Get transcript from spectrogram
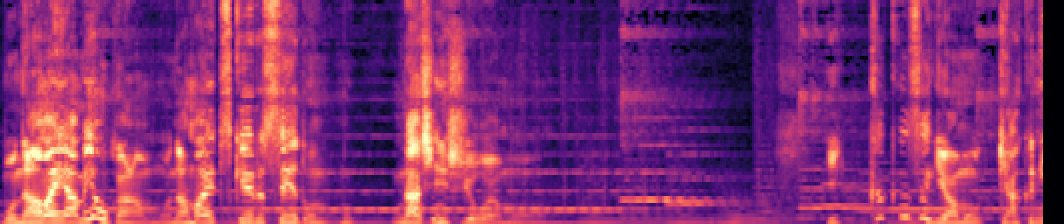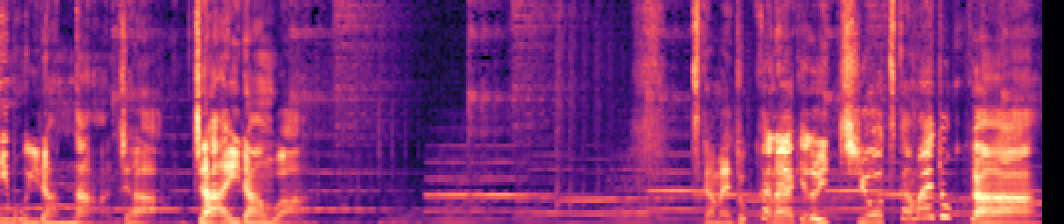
う。もう名前やめようかな。もう名前つける制度、もうなしにしようや、もう。角うさぎはもう逆にもういらんな。じゃあ、じゃあいらんわ。捕まえとくかな。けど一応捕まえとくか。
